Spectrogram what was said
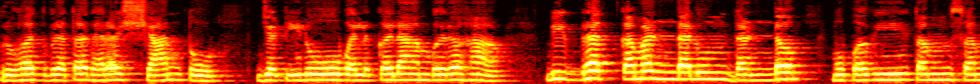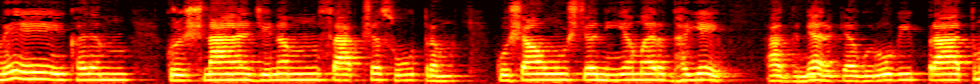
बृहद्व्रतधरः शान्तो जटिलो वल्कलाम्बरः बिभ्रत्कमण्डलुम् दण्डमुपवीतम् समेखलम् कृष्णाजिनम् साक्ष्यसूत्रम् कुशांश्च नियमर्धये अग्न्यर्क्यगुरुविप्रात्म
